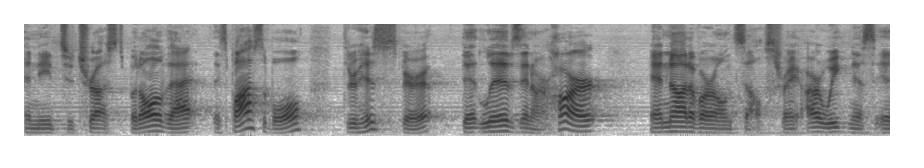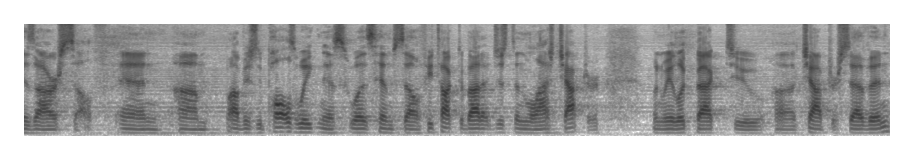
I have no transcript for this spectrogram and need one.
and need to trust. But all of that is possible through His Spirit that lives in our heart and not of our own selves, right? Our weakness is ourself. And um, obviously, Paul's weakness was himself. He talked about it just in the last chapter when we look back to uh, chapter 7.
